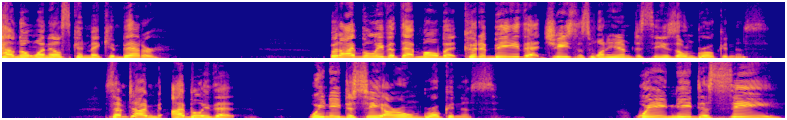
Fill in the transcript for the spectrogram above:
how no one else can make him better. But I believe at that moment, could it be that Jesus wanted him to see his own brokenness? Sometimes I believe that we need to see our own brokenness. We need to see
